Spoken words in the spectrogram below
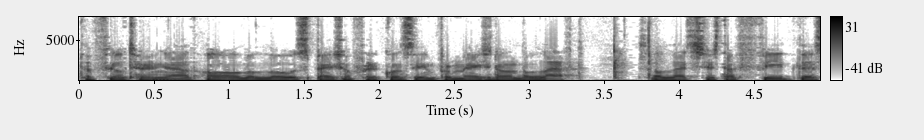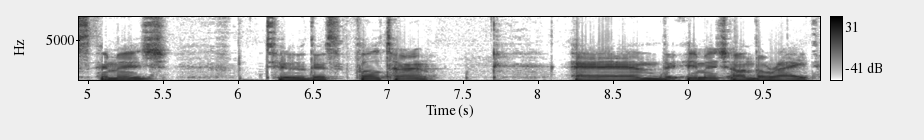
the filtering out all the low spatial frequency information on the left. So let's just feed this image to this filter and the image on the right.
